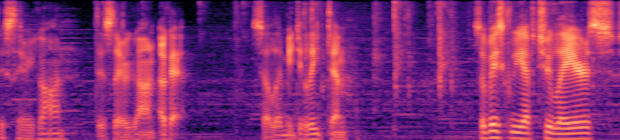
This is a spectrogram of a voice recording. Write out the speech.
this layer gone, this layer gone. Okay, so let me delete them. So basically you have two layers.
